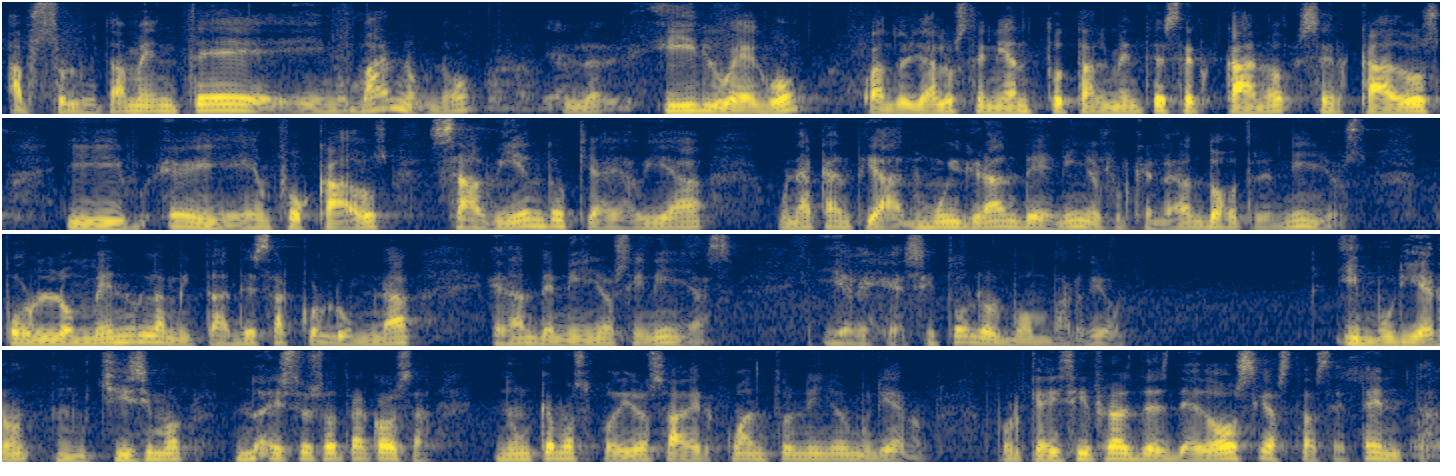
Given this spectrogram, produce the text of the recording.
absolutamente inhumano, ¿no? Y luego, cuando ya los tenían totalmente cercados y, y, enfocados, sabiendo que había una cantidad muy grande de niños, porque no eran dos o tres niños, por lo menos la mitad de esa columna eran de niños y niñas, y el ejército los bombardeó. Y murieron muchísimos. No, eso es otra cosa, nunca hemos podido saber cuántos niños murieron, porque hay cifras desde 12 hasta 70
